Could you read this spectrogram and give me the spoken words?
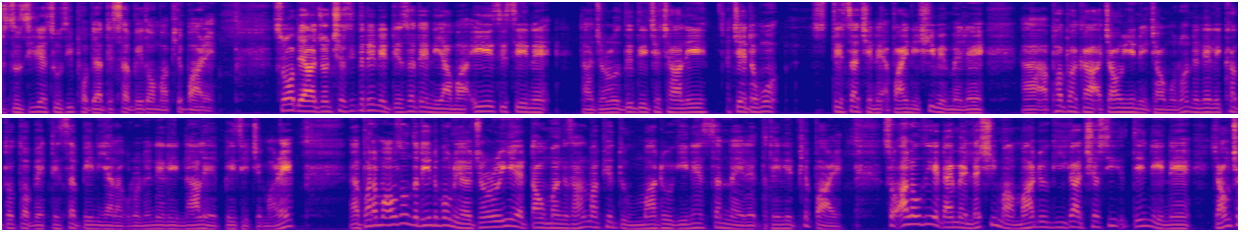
တစူစီတဲ့စူစီဖော်ပြတင်ဆက်ပေးသွားမှာဖြစ်ပါတယ်ဆိုတော့ဗျာကျွန်တော်ချက်စီတင်းတွေတင်ဆက်တဲ့နေရာမှာ AACC နဲ့ဒါကျွန်တော်တို့တည်တည်ချာချာလေးအကျေတဝွန့် တင်ဆက်ခြင်းတဲ့အပိုင်းတွေရှိပေမဲ့လည်းအဖက်ဖက်ကအကြောင်းရင်းတွေအကြောင်းပေါ့နော်နည်းနည်းလေးခတ်တော့တော့ပဲတင်ဆက်ပေးနေရတာကိုတော့နည်းနည်းလေးနားလည်ပေးစီချင်ပါတယ်အဲပထမအဆုံးသတင်းတစ်ပုဒ်နေတော့ကျွန်တော်တို့ရဲ့တောင်ပန်ကစားသမားဖြစ်သူမာဒိုဂီနဲ့ဆက်နေတဲ့သတင်းလေးဖြစ်ပါတယ်။ဆိုအားလုံးသိတဲ့အတိုင်းပဲလက်ရှိမှာမာဒိုဂီကချက်စီအသင်းတွေနဲ့ရောင်းချ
